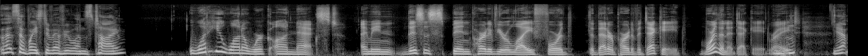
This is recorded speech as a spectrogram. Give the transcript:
that's a waste of everyone's time. What do you want to work on next? I mean, this has been part of your life for the better part of a decade, more than a decade, right? Mm-hmm. Yep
